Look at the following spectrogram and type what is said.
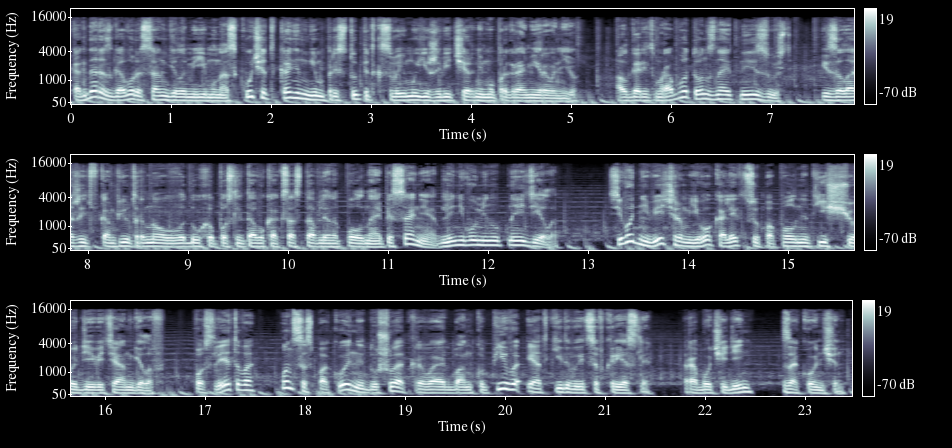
Когда разговоры с ангелами ему наскучат, Каннингем приступит к своему ежевечернему программированию. Алгоритм работы он знает наизусть, и заложить в компьютер нового духа после того, как составлено полное описание, для него минутное дело – Сегодня вечером его коллекцию пополнит еще девять ангелов. После этого он со спокойной душой открывает банку пива и откидывается в кресле. Рабочий день закончен.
